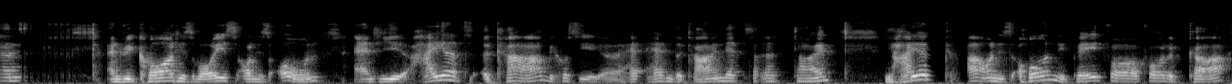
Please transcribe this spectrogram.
and and record his voice on his own. And he hired a car because he uh, ha- hadn't a car in that uh, time. He hired a car on his own. He paid for, for the car,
